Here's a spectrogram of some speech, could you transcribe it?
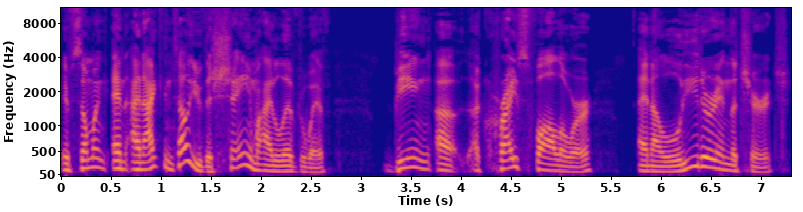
if someone and and I can tell you the shame I lived with being a, a Christ follower and a leader in the church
